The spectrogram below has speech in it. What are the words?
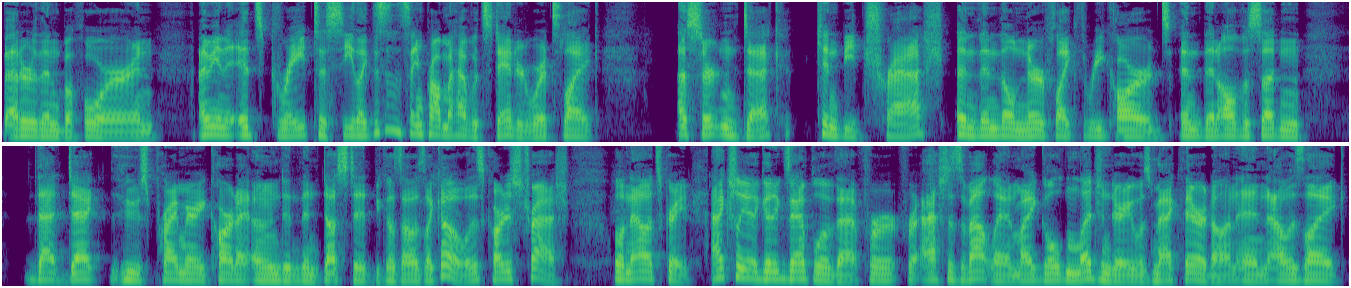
better than before, and I mean, it's great to see. Like, this is the same problem I have with standard, where it's like a certain deck can be trash, and then they'll nerf like three cards, and then all of a sudden, that deck whose primary card I owned and then dusted because I was like, oh, well, this card is trash. Well, now it's great. Actually, a good example of that for for Ashes of Outland, my golden legendary was Magtheridon, and I was like,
